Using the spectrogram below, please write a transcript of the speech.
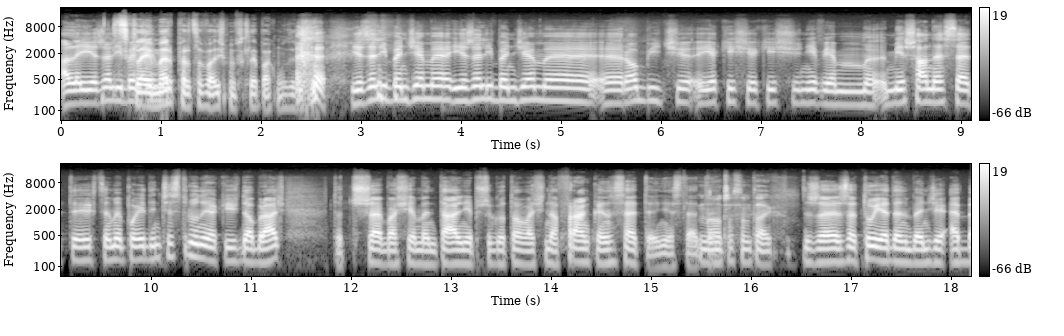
ale jeżeli Disclaimer, będziemy... pracowaliśmy w sklepach muzycznych. Jeżeli będziemy, jeżeli będziemy e, robić jakieś, jakieś, nie wiem, mieszane sety, chcemy pojedyncze struny jakieś dobrać, to trzeba się mentalnie przygotować na frankensety, niestety. No czasem tak. Że, że tu jeden będzie EB,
